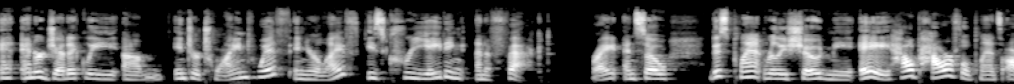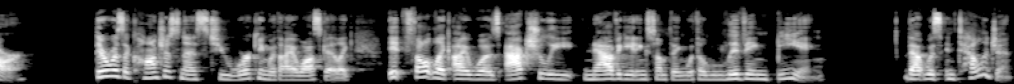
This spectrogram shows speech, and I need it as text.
energetically um, intertwined with in your life is creating an effect right and so this plant really showed me a how powerful plants are there was a consciousness to working with ayahuasca like it felt like I was actually navigating something with a living being that was intelligent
